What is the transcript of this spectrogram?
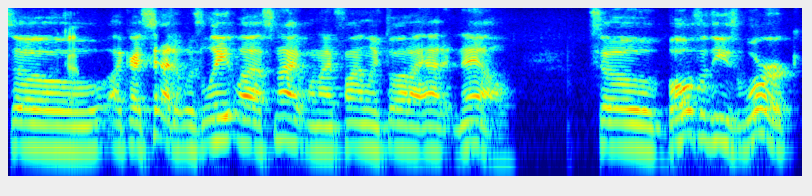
So, like I said, it was late last night when I finally thought I had it nailed. So both of these work.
